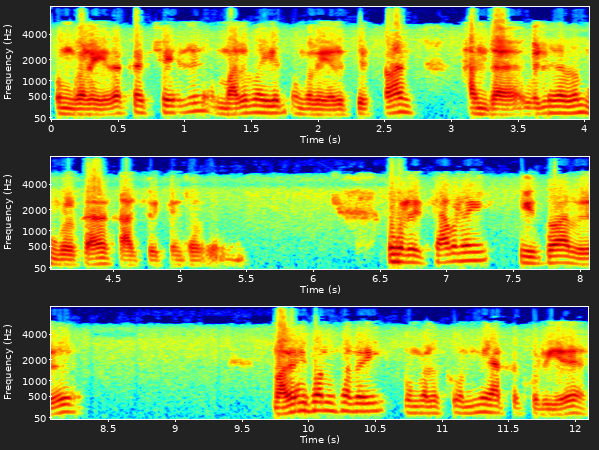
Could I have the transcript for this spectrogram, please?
உங்களை இறக்கச் செய்து மறுமையில் உங்களை எழுப்பித்தான் அந்த விடுதலும் உங்களுக்காக காத்திருக்கின்றது. உங்களுடைய கவலை இவ்வாறு மறைபொருள்களை உங்களுக்கு உண்மையாக்கக்கூடிய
